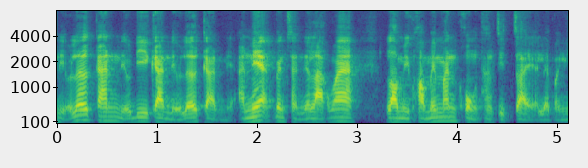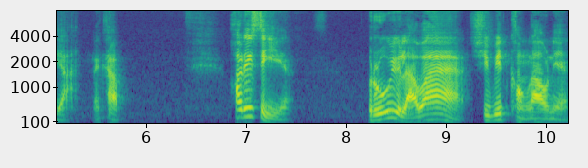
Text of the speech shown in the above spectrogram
เดี๋ยวเลิกกันเดี๋ยวดีกันเดี๋ยวเลิกกันเนี่ยอันเนี้ยเป็นสัญลักษณ์ว่าเรามีความไม่มั่นคงทางจิตใจอะไรบางอย่างนะครับ ข้อที่สี่ รู้อยู่แล้วว่าชีวิตของเราเนี่ย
